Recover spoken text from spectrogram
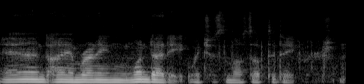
And I am running 1.8, which is the most up-to-date version.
